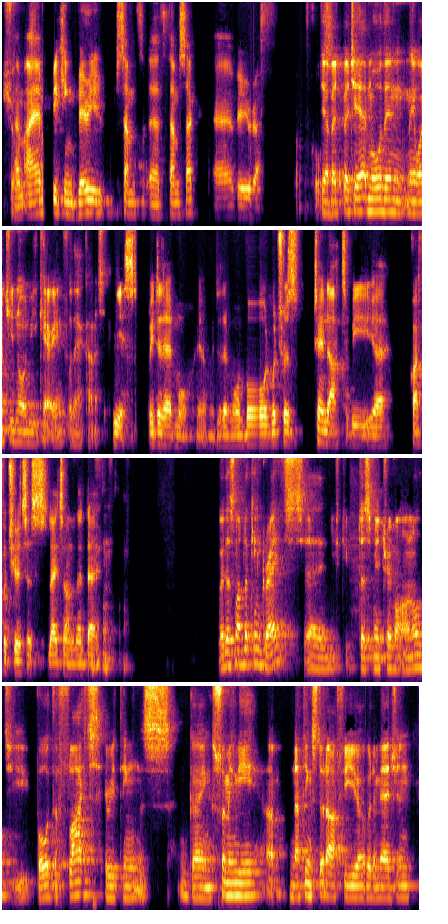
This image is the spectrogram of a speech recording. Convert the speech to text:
Sure. Um, I am speaking very some uh, thumbsuck, uh, very rough, of course. Yeah, but but you had more than, than what you'd normally be carrying for that kind of stuff. Yes, we did have more. Yeah, we did have more on board, which was turned out to be uh, quite fortuitous later on in that day. Weather's not looking great. Uh, you, you, just met Trevor Arnold. You board the flight. Everything's going swimmingly. Um, nothing stood out for you, I would imagine.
